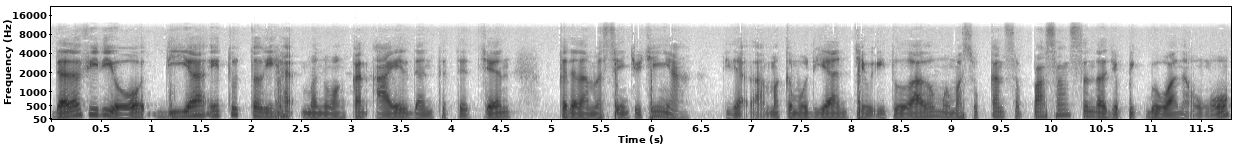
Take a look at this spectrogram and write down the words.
Dalam video, dia itu terlihat menuangkan air dan deterjen ke dalam mesin cucinya. Tidak lama kemudian, cewek itu lalu memasukkan sepasang sandal jepit berwarna ungu.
